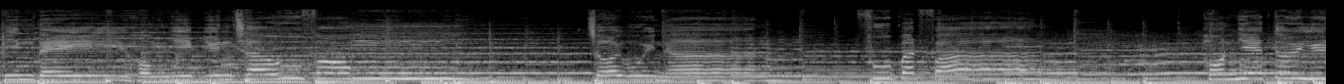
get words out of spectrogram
遍地红叶怨秋风，再会难，呼不返。寒夜对月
